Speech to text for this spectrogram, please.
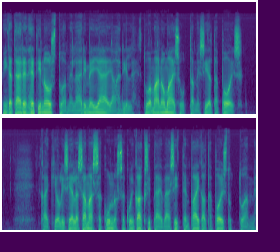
minkä tähden heti noustuamme lähdimme jääjahdille tuomaan omaisuuttamme sieltä pois. Kaikki oli siellä samassa kunnossa kuin kaksi päivää sitten paikalta poistuttuamme,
